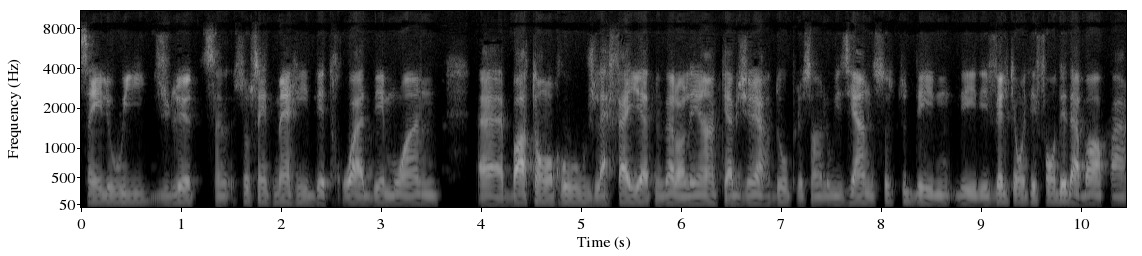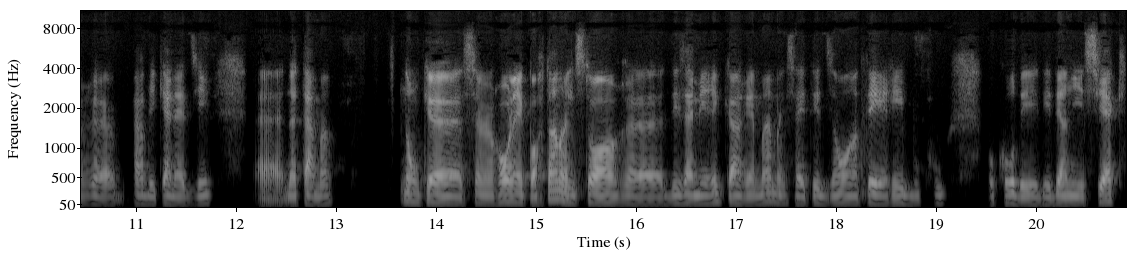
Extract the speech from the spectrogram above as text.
Saint-Louis, Duluth, Sainte-Marie, Détroit, Des Moines, euh, Bâton Rouge, Lafayette, Nouvelle-Orléans, Cap-Girardeau, plus en Louisiane. Ce toutes des, villes qui ont été fondées d'abord par, euh, des Canadiens, euh, notamment. Donc, euh, c'est un rôle important dans l'histoire euh, des Amériques carrément, mais ça a été, disons, enterré beaucoup au cours des, derniers siècles.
